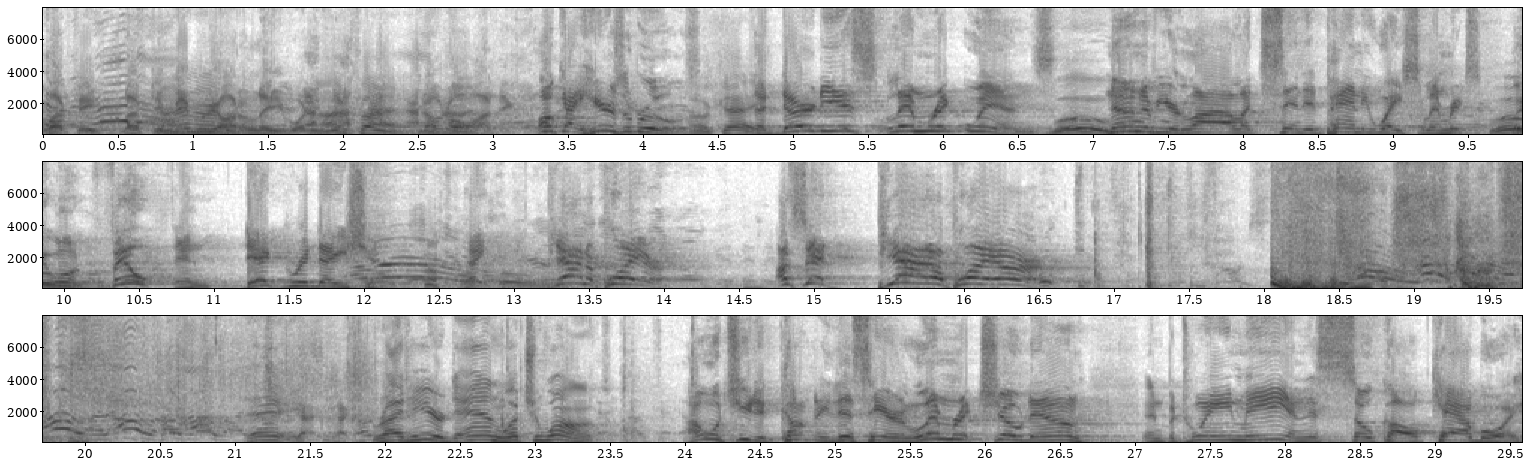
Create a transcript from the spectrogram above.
Lefty, Lefty, maybe we ought to leave. What do you I'm think? fine. No, I'm no, fine. I think. Okay, here's the rules. Okay. The dirtiest limerick wins. Whoa. None of your lilac scented panty waist limericks. We want filth and degradation. hey, piano player! I said piano player! Hey, right here, Dan. What you want? I want you to accompany this here limerick showdown, and between me and this so-called cowboy,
